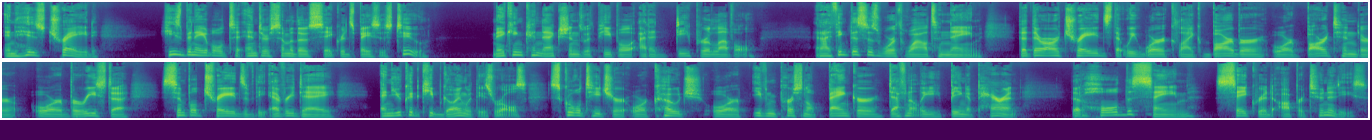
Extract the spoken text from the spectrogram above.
in his trade, he's been able to enter some of those sacred spaces too, making connections with people at a deeper level. And I think this is worthwhile to name that there are trades that we work like barber or bartender or barista, simple trades of the everyday and you could keep going with these roles school teacher or coach or even personal banker, definitely being a parent that hold the same sacred opportunities.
